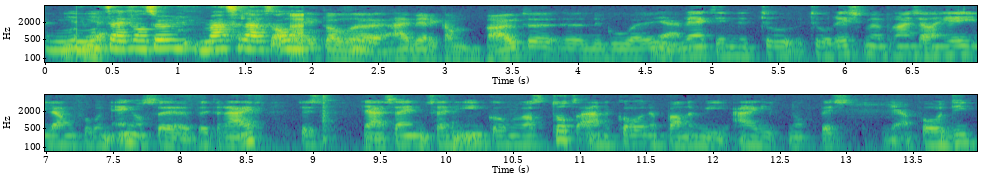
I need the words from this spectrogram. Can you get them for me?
En moet hij van zo'n maandsalaris allemaal... Hij, heeft al, eh, hij werkt dan buiten uh, Ngouwe. Ja, hij werkt in de to- toerismebranche al heel lang voor een Engelse bedrijf. Dus ja, zijn, zijn inkomen was tot aan de coronapandemie eigenlijk nog best, ja, voor die,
